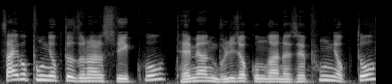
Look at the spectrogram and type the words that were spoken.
사이버 폭력도 늘어날 수 있고 대면 물리적 공간에서의 폭력도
